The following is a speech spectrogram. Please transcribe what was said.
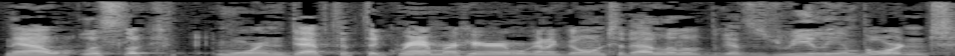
Now, let's look more in depth at the grammar here, and we're going to go into that a little because it's really important.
